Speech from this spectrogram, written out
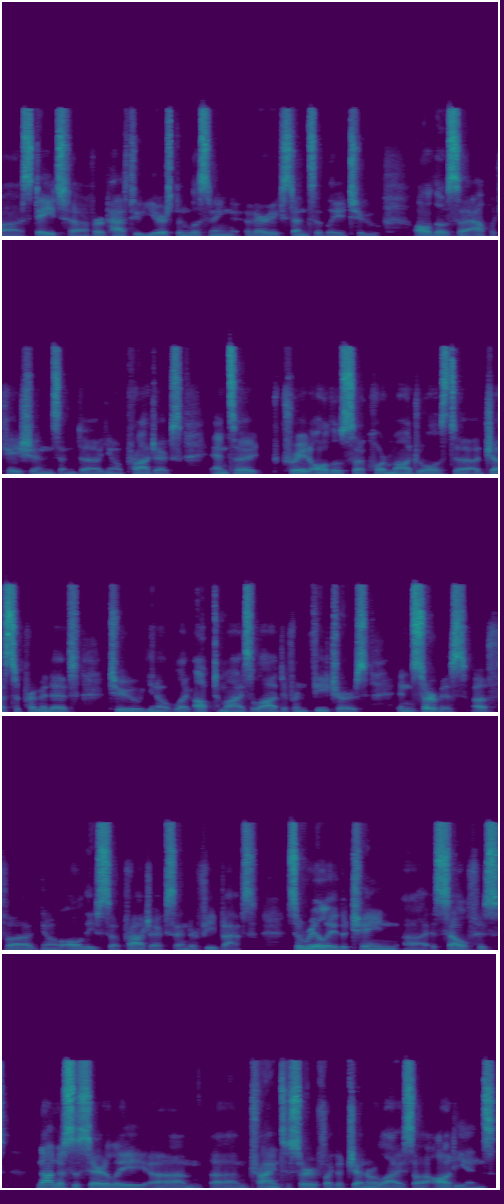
uh, state for the past two years, been listening very extensively to all those applications and you know projects, and to create all those core modules to adjust the primitives to you know like optimize a lot of different features in service of you know all these projects and their feedbacks. So really, the chain itself is not necessarily um, um, trying to serve like a generalized uh, audience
